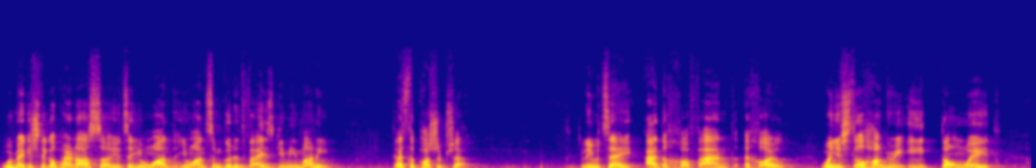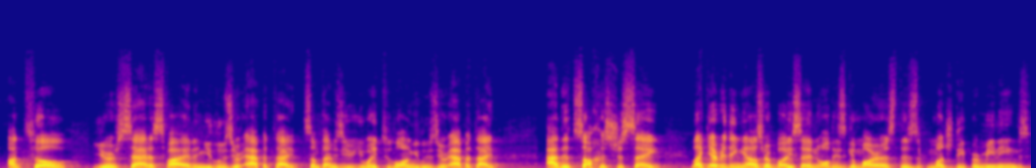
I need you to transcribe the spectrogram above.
would make a shtickle parnasa. He'd say, you want, you want some good advice? Give me money. That's the pashup shot. And he would say. When you're still hungry, eat. Don't wait until you're satisfied and you lose your appetite. Sometimes you, you wait too long, you lose your appetite. Ad tzachis should say, like everything else, Rabbi said, in all these Gemaras, there's much deeper meanings.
